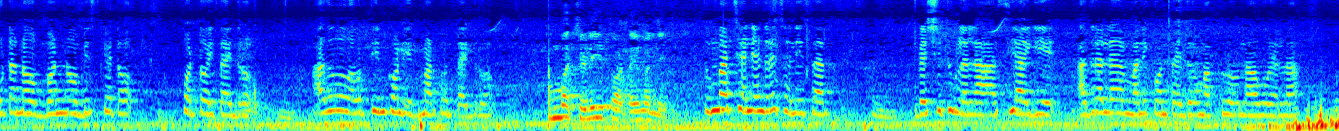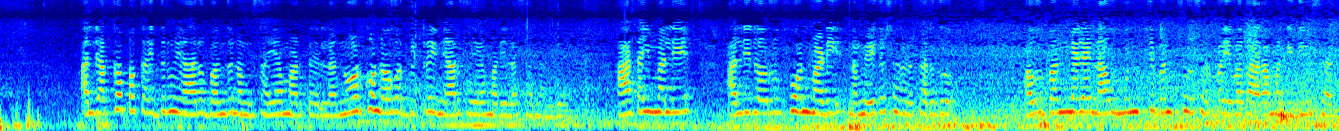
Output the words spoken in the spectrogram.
ಊಟನೋ ಬಣ್ಣೋ ಬಿಸ್ಕೆಟೋ ಕೊಟ್ಟು ಹೋಯ್ತಾ ಇದ್ರು. ಅದು ಅವ್ರು ತಿನ್ಕೊಂಡು ಇದ್ ಮಾಡ್ಕೊತಾ ಇದ್ರು. ತುಂಬಾ ಚಳಿ ಇತ್ತು ಆ ಟೈಮಲ್ಲಿ ತುಂಬಾ ಚಳಿ ಅಂದ್ರೆ ಚಳಿ ಸರ್ ಬೆಡ್ಶೀಟ್ಗಳೆಲ್ಲ ಹಸಿಯಾಗಿ, ಅದರಲ್ಲೇ ಮಲಿಕೊಂತ ಇದ್ರು ಮಕ್ಕಳು ನಾವು ಎಲ್ಲ. ಅಲ್ಲಿ ಅಕ್ಕಪಕ್ಕ ಇದ್ರು ಯಾರು ಬಂದು ನಮ್ಗೆ ಸಹಾಯ ಮಾಡ್ತಾ ಇಲ್ಲ. ನೋಡ್ಕೊಂಡು ಹೋಗೋದ್ ಬಿಟ್ರೆ ಇನ್ಯಾರು ಸಹಾಯ ಮಾಡಿಲ್ಲ ಸರ್ ನಮ್ಗೆ. ಆ ಟೈಮಲ್ಲಿ ಅಲ್ಲಿರೋರು ಫೋನ್ ಮಾಡಿ ನಮ್ಮ ಯೋಗೇಶ್ವರ ಕರೆದು, ಅವ್ರು ಬಂದ್ಮೇಲೆ ನಾವು ಮುಂಚೆ ಬಂದು ಸ್ವಲ್ಪ ಇವಾಗ ಆರಾಮಾಗಿದ್ದೀವಿ ಸರ್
